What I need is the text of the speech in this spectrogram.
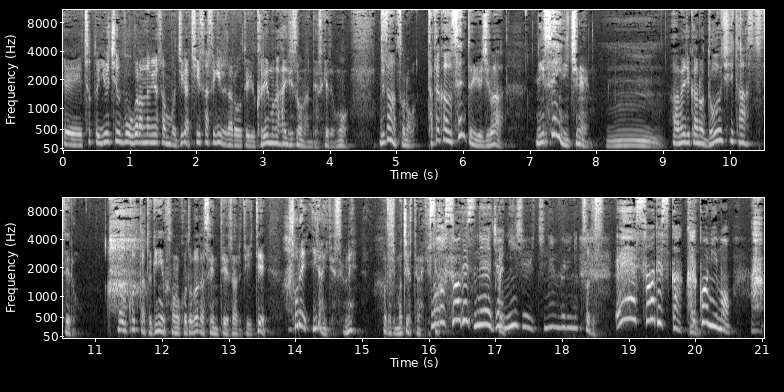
えーちょっと YouTube をご覧の皆さんも字が小さすぎるだろうというクレームが入りそうなんですけども、実はその、戦う戦という字は、2001年、うん。アメリカの同時多発テロが起こった時にその言葉が選定されていて、それ以来ですよね。私間違ってないです。あそうですね。じゃあはい21年ぶりに、そうです。えー、そうですか。過去にも、あ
